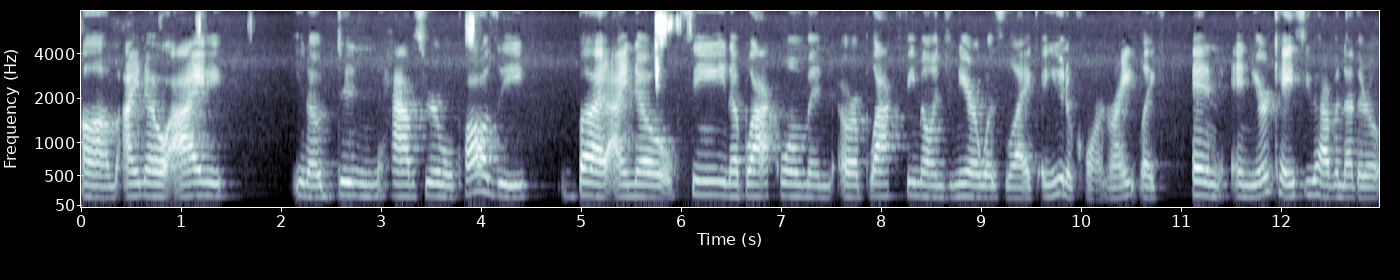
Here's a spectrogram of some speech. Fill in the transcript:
Um, I know I, you know, didn't have cerebral palsy, but I know seeing a black woman or a black female engineer was like a unicorn, right? Like and in your case, you have another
